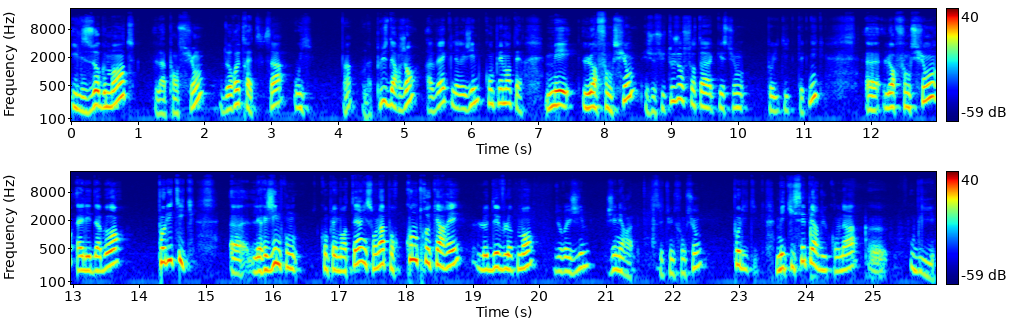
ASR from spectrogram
ils augmentent la pension de retraite. Ça, oui. Hein, on a plus d'argent avec les régimes complémentaires. Mais leur fonction, et je suis toujours sur ta question politique technique, euh, leur fonction, elle est d'abord politique. Euh, les régimes complémentaires, ils sont là pour contrecarrer le développement du régime général c'est une fonction politique, mais qui s'est perdue, qu'on a euh, oubliée.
